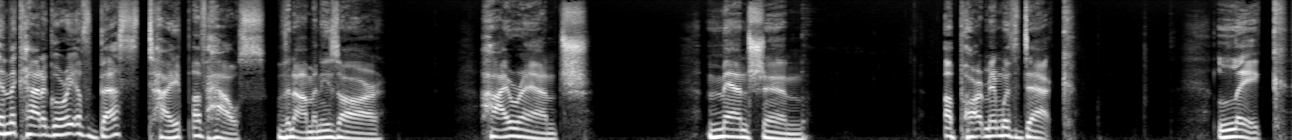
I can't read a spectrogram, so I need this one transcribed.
In the category of Best Type of House, the nominees are High Ranch, Mansion, Apartment with Deck, Lake,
